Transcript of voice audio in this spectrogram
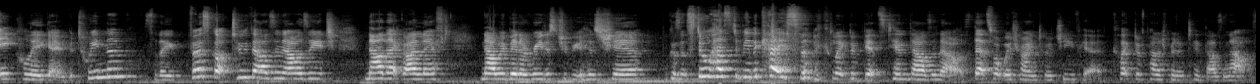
equally again between them. So they first got 2,000 hours each, now that guy left, now we better redistribute his share because it still has to be the case that the collective gets 10,000 hours. That's what we're trying to achieve here collective punishment of 10,000 hours.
